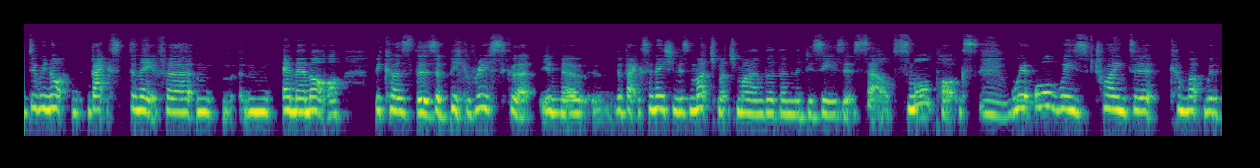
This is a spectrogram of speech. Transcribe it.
do we not vaccinate for MMR because there's a big risk that you know the vaccination is much much milder than the disease itself? Smallpox, mm. we're always trying to come up with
